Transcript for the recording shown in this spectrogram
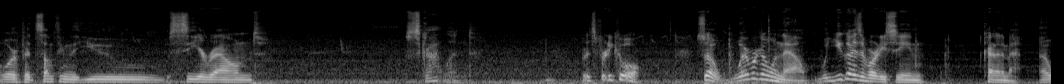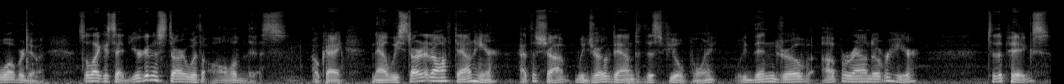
or if it's something that you see around Scotland. But it's pretty cool. So, where we're going now, well, you guys have already seen kind of the map, uh, what we're doing. So like I said, you're going to start with all of this. Okay, now we started off down here at the shop. We drove down to this fuel point. We then drove up around over here to the pigs.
